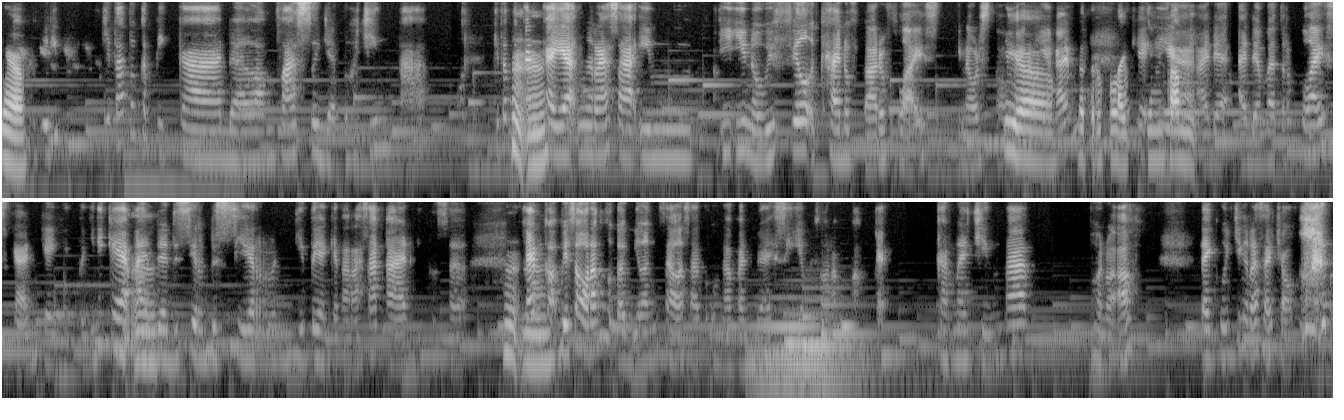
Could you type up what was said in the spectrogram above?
yeah. jadi kita tuh ketika dalam fase jatuh cinta kita tuh kan kayak ngerasain you know we feel a kind of butterflies in our stomach yeah, ya kan? butterfly kayak, in ya, ada ada butterflies kan kayak gitu. Jadi kayak mm -hmm. ada desir-desir gitu yang kita rasakan gitu Se mm -hmm. kan kok biasa orang suka bilang salah satu ungkapan basi yang bisa orang pakai karena cinta mohon maaf teh kucing rasa coklat.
